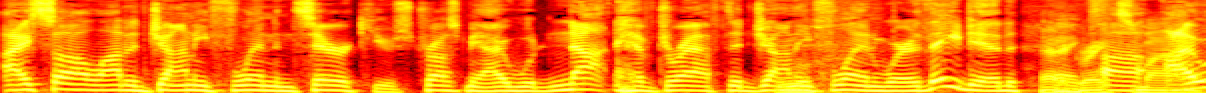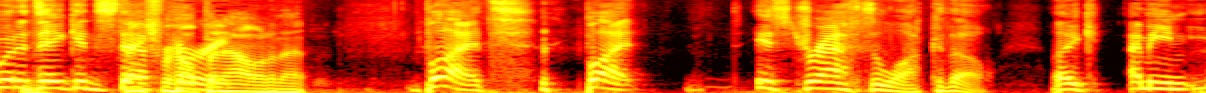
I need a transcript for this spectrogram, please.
I saw a lot of Johnny Flynn in Syracuse. Trust me, I would not have drafted Johnny Flynn where they did. Uh, smile. I would have taken Steph Thanks for Curry. helping out on that. But but it's draft luck though. Like I mean,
